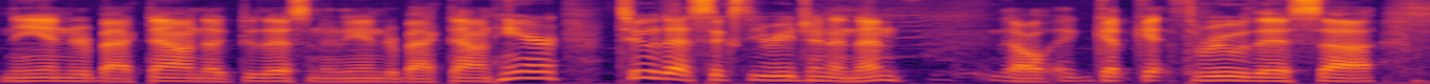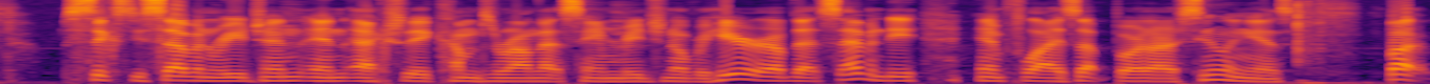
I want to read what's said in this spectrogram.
neander back down, do this, and neander back down here to that 60 region, and then you know, get get through this. Uh, 67 region and actually it comes around that same region over here of that 70 and flies up where our ceiling is but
